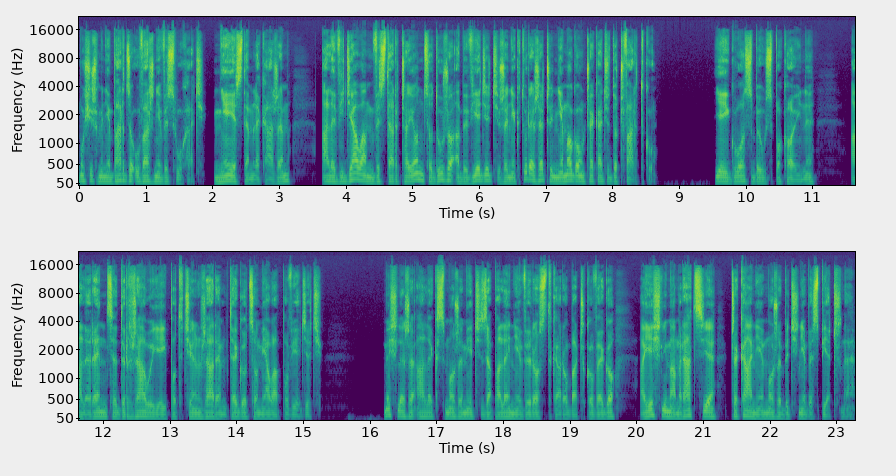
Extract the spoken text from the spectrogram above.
Musisz mnie bardzo uważnie wysłuchać. Nie jestem lekarzem, ale widziałam wystarczająco dużo, aby wiedzieć, że niektóre rzeczy nie mogą czekać do czwartku. Jej głos był spokojny, ale ręce drżały jej pod ciężarem tego, co miała powiedzieć. Myślę, że Alex może mieć zapalenie wyrostka robaczkowego, a jeśli mam rację, czekanie może być niebezpieczne.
